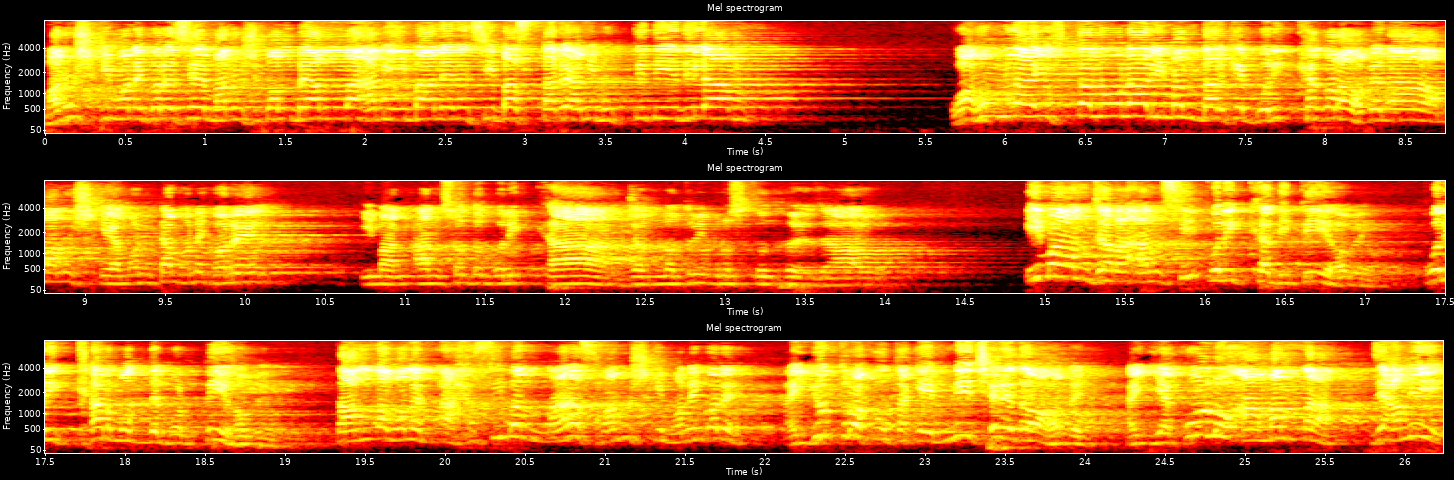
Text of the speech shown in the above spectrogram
মানুষ কি মনে করেছে? মানুষ বলবে, আল্লাহ, আমি ঈমান এনেছি, বাস তারে আমি মুক্তি দিয়ে দিলাম। ওয়া হুম লা ইফতানুন, আর ঈমানদারকে পরীক্ষা করা হবে না। মানুষ কি এমনটা মনে করে? ঈমান আনছো তো পরীক্ষার জন্য তুমি প্রস্তুত হয়ে যাও। ঈমান যারা আনছি, পরীক্ষা দিতেই হবে। পরীক্ষার মধ্যে পড়তেই হবে। তা আল্লাহ বলেন, আহাসিবান নাস মানুষ কি মনে করে? আইয়ুতরাকু তাকে এমনি ছেড়ে দেওয়া হবে। আইয়াকুলু আমান্না যে আমি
